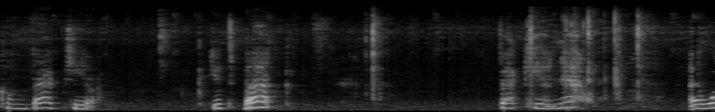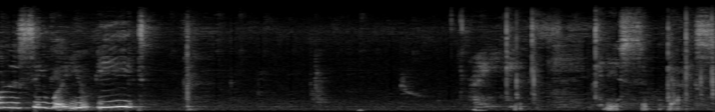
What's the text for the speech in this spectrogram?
Come back here. Get back. Back here now. I want to see what you eat. I hate hideous Zipplebacks.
